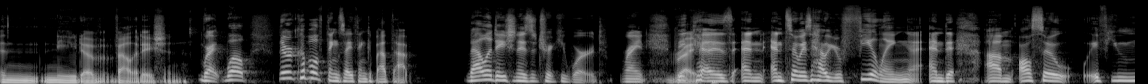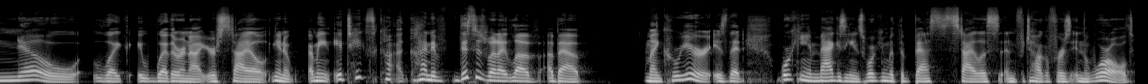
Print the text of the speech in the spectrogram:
in need of validation. Right. Well, there are a couple of things I think about that. Validation is a tricky word, right? Right. Because and and so is how you're feeling, and um, also if you know like whether or not your style, you know, I mean, it takes kind of. This is what I love about my career is that working in magazines, working with the best stylists and photographers in the world,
